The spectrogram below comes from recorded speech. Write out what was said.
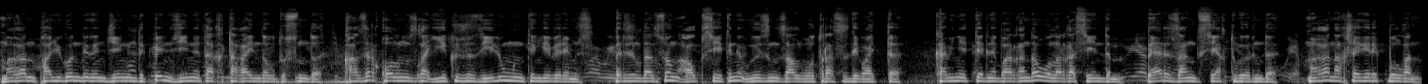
Маған полигон деген жеңілдікпен зейнетақы тағайындауды ұсынды. Қазір қолыңызға 250 мың теңге береміз. Бір жылдан соң 62-ні өзіңіз алып отырасыз деп айтты. Кабинеттеріне барғанда оларға сендім. Бәрі заңды сияқты көрінді. Маған ақша керек болған.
